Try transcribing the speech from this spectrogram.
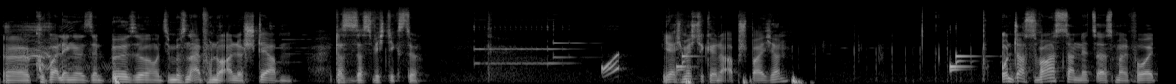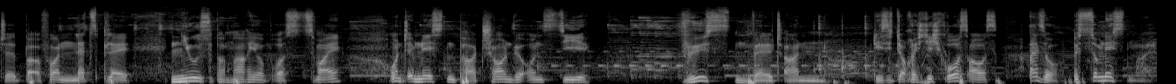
äh, Kupferlinge sind böse und sie müssen einfach nur alle sterben. Das ist das Wichtigste. Ja, ich möchte gerne abspeichern. Und das war's dann jetzt erstmal für heute von Let's Play New Super Mario Bros. 2. Und im nächsten Part schauen wir uns die Wüstenwelt an. Die sieht doch richtig groß aus. Also, bis zum nächsten Mal.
